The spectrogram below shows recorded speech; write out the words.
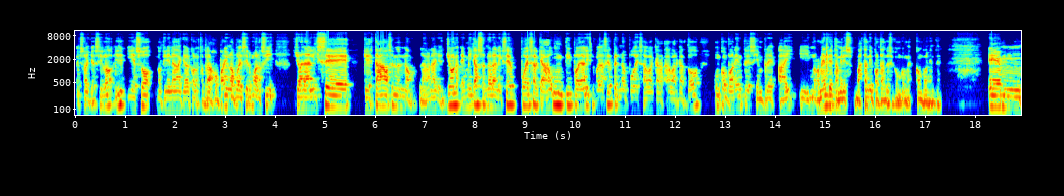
Eso hay que decirlo, y, y, eso no tiene nada que ver con nuestro trabajo. Por ahí uno puede decir, bueno, sí, yo analicé que estábamos haciendo, no, la verdad que yo en mi caso no lo analicé, puede ser que algún tipo de análisis pueda hacer, pero no puedes abarcar, todo, un componente siempre hay y normalmente también es bastante importante ese componente. Em,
